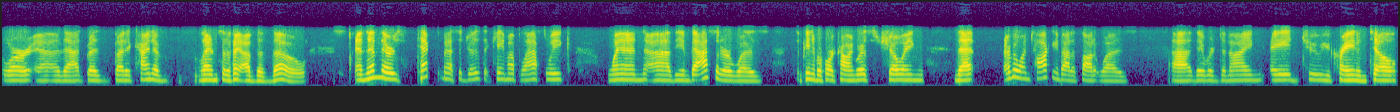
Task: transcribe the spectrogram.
for uh, that, but but it kind of lends to the thing of the though. And then there's text messages that came up last week when uh, the ambassador was subpoenaed before Congress, showing that everyone talking about it thought it was uh, they were denying aid to Ukraine until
